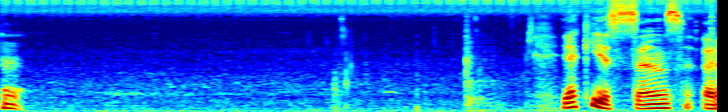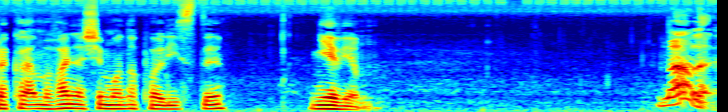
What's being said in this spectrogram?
Hm. Jaki jest sens reklamowania się monopolisty? Nie wiem. No ale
